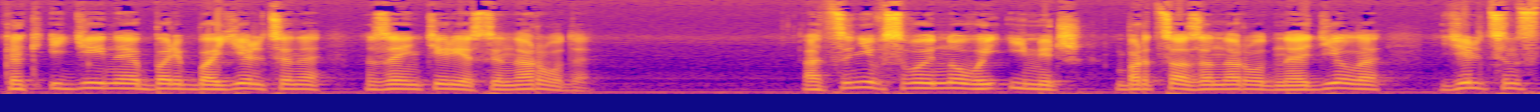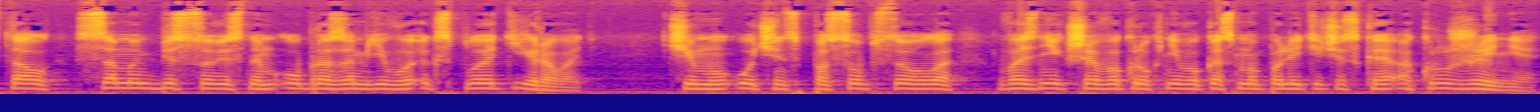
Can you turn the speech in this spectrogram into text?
как идейная борьба Ельцина за интересы народа. Оценив свой новый имидж борца за народное дело, Ельцин стал самым бессовестным образом его эксплуатировать, чему очень способствовало возникшее вокруг него космополитическое окружение,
